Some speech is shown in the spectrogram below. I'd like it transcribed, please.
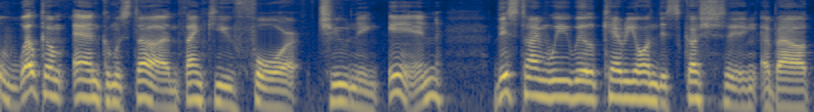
welcome, and kumusta, and thank you for tuning in. This time we will carry on discussing about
